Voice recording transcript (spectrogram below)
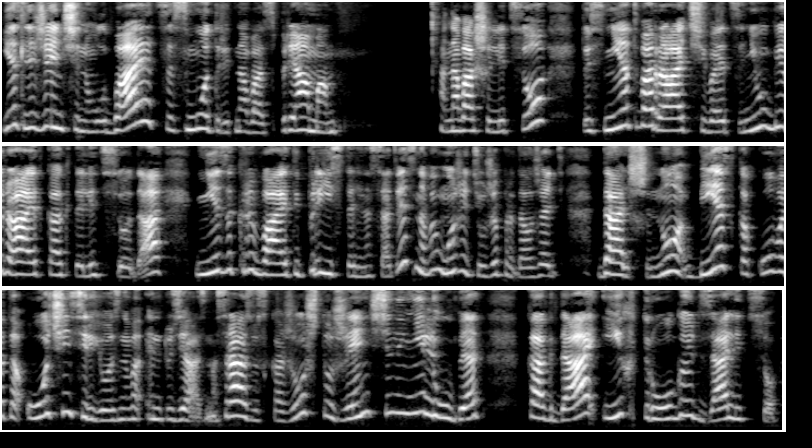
Если женщина улыбается, смотрит на вас прямо на ваше лицо, то есть не отворачивается, не убирает как-то лицо, да, не закрывает и пристально, соответственно, вы можете уже продолжать дальше, но без какого-то очень серьезного энтузиазма. Сразу скажу, что женщины не любят когда их трогают за лицо.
